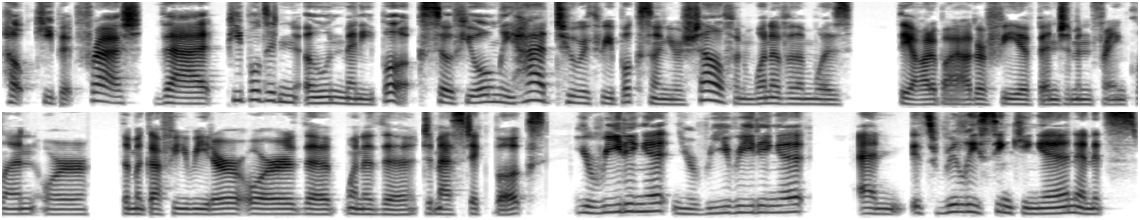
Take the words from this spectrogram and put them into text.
help keep it fresh that people didn't own many books. So if you only had two or three books on your shelf and one of them was the autobiography of Benjamin Franklin or the McGuffey reader or the one of the domestic books, you're reading it and you're rereading it and it's really sinking in and it's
